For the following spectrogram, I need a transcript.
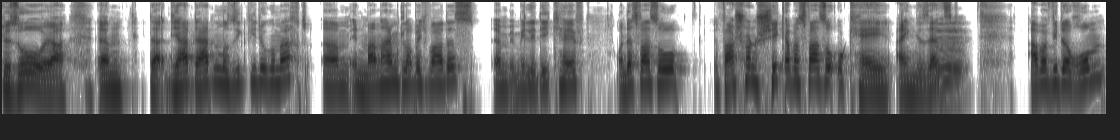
Clouseau, ja. Ähm, da, die hat, der hat ein Musikvideo gemacht. Ähm, in Mannheim, glaube ich, war das, ähm, im LED Cave. Und das war so, war schon schick, aber es war so okay eingesetzt. Mhm. Aber wiederum,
